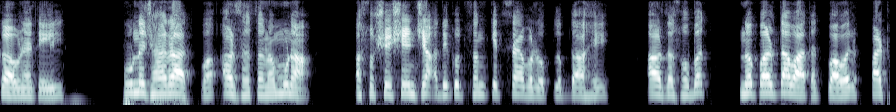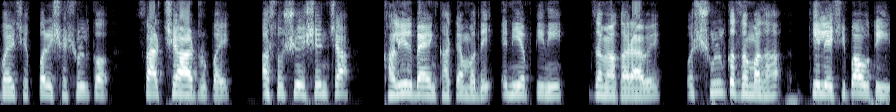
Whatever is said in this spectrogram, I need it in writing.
कळवण्यात येईल. पूर्ण जाहिरात व अर्जाचा नमुना असोसिएशनच्या अधिकृत संकेतस्थळावर उपलब्ध आहे. अर्जासोबत न परतावा तत्वावर पाठवायचे परीक्षा शुल्क सातशे आठ रुपये असोसिएशनच्या खालील बँक खात्यामध्ये एन ई एफ टीने जमा करावे व शुल्क जमा केल्याची पावती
